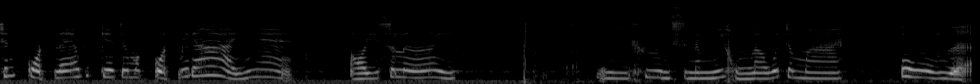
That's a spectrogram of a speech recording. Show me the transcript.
ฉันกดแล้วพวกแกจะมากดไม่ได้ นี่ไงต่อยซะเลย นี่คลื่นสึนามิของเราก็จะมา โอ้เหอ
